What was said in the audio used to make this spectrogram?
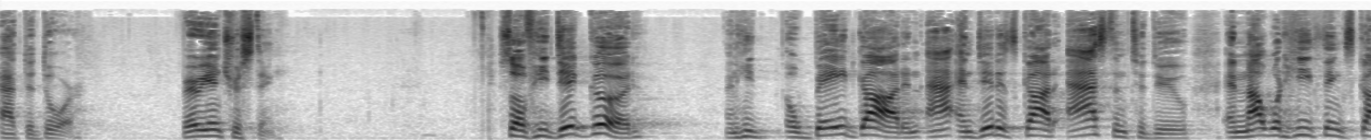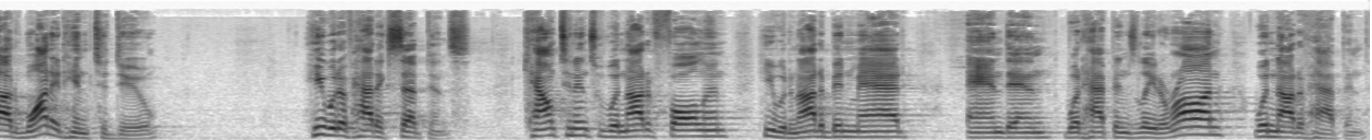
at the door. Very interesting. So if he did good, and he obeyed God and, and did as God asked him to do, and not what he thinks God wanted him to do, he would have had acceptance. Countenance would not have fallen, he would not have been mad, and then what happens later on would not have happened.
